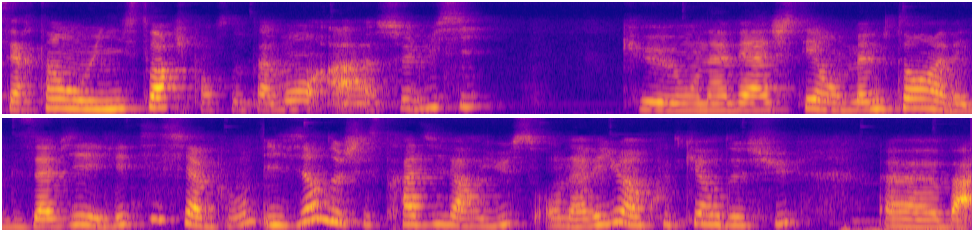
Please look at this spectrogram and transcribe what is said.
certains ont une histoire, je pense notamment à celui-ci qu'on avait acheté en même temps avec Xavier et Laetitia Blonde. Il vient de chez Stradivarius, on avait eu un coup de cœur dessus. Euh, bah,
